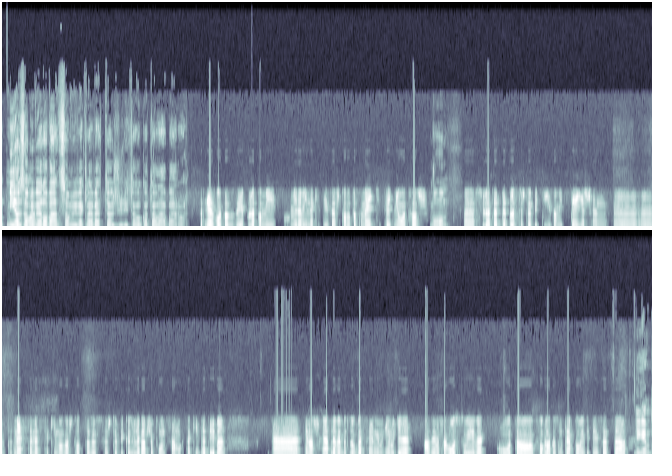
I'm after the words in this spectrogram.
Mi az, amivel a Váncszaművek levette a zsűritagokat a lábáról? Ez volt az az épület, ami, amire mindenki tízest adott, azt hiszem egy, egy nyolcas született, de összes többi tíz, amit teljesen, tehát messze-messze kimagaslott az összes többi közül, legalábbis a pontszámok tekintetében. Én a saját nevemben tudok beszélni, én ugye azért most már hosszú évek óta foglalkozom templomépítészettel. Igen.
